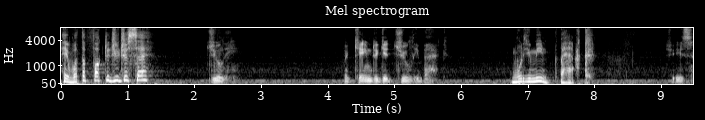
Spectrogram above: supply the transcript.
Hey, what the fuck did you just say? Julie. I came to get Julie back. What do you mean, back? She's.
